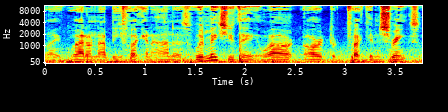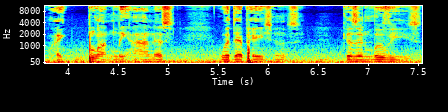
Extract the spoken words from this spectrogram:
Like, why don't I be fucking honest? What makes you think? Why aren't, are the fucking shrinks like bluntly honest with their patients? Because in movies,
